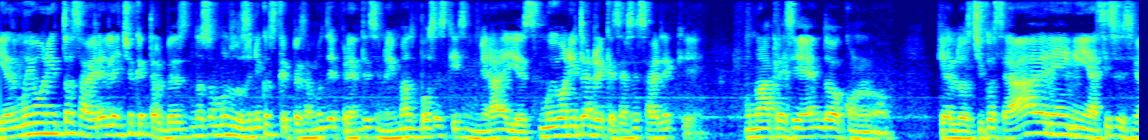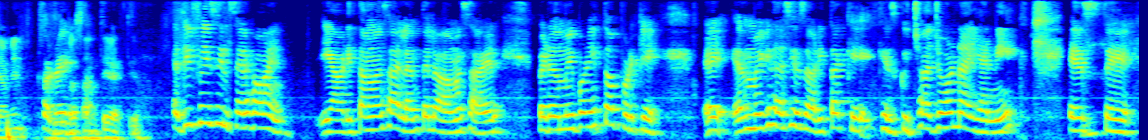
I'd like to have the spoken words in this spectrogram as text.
y es muy bonito saber el hecho que tal vez no somos los únicos que pensamos diferente, sino hay más voces que dicen, mira, y es muy bonito enriquecerse, saber de que uno va creciendo, con lo, que los chicos se abren y así sucesivamente. Es bastante divertido. Es difícil ser joven y ahorita más adelante lo vamos a ver, pero es muy bonito porque eh, es muy gracioso ahorita que, que escucho a Jonah y a Nick, este,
